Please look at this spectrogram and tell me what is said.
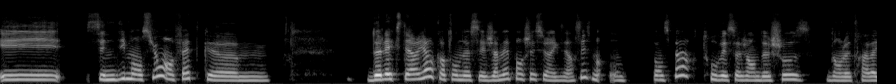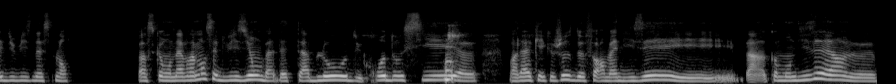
Et c'est une dimension en fait que de l'extérieur, quand on ne s'est jamais penché sur l'exercice, on ne pense pas retrouver ce genre de choses dans le travail du business plan. Parce qu'on a vraiment cette vision bah, des tableaux, du gros dossier, euh, voilà, quelque chose de formalisé. Et bah, comme on disait, hein,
